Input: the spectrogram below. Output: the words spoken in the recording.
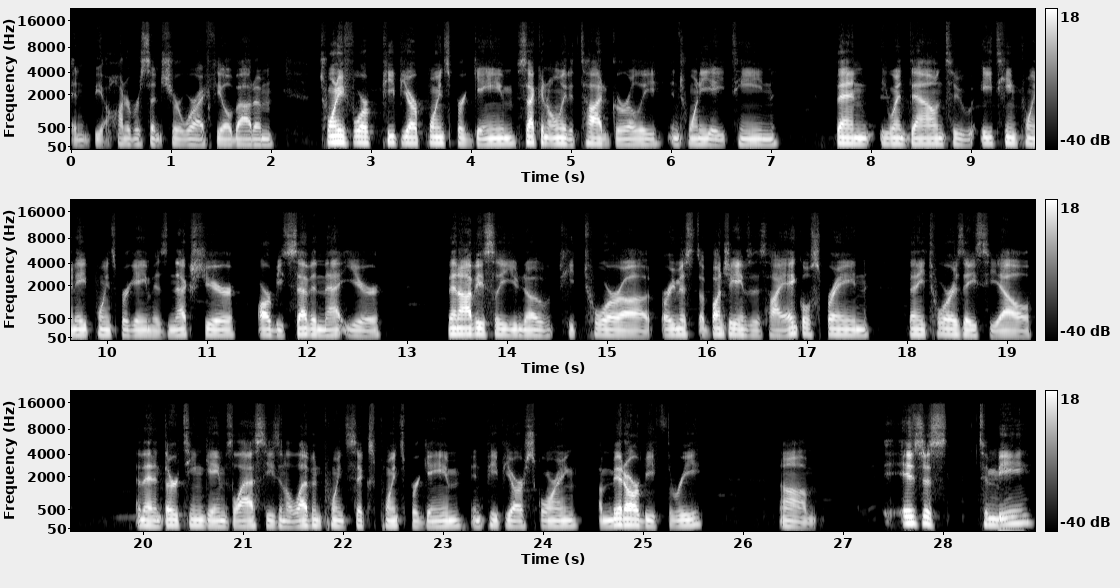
and be 100% sure where I feel about him. 24 PPR points per game, second only to Todd Gurley in 2018. Then he went down to 18.8 points per game his next year, RB7 that year. Then obviously, you know, he tore uh, or he missed a bunch of games with his high ankle sprain. Then he tore his ACL. And then in 13 games last season, 11.6 points per game in PPR scoring, a mid RB3. Um, is just to me,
